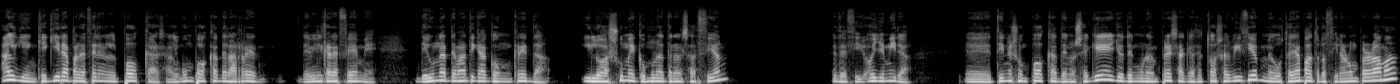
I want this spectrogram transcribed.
Alguien que quiera aparecer en el podcast, algún podcast de la red de Milcar FM, de una temática concreta y lo asume como una transacción. Es decir, oye, mira, eh, tienes un podcast de no sé qué, yo tengo una empresa que hace estos servicios, me gustaría patrocinar un programa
